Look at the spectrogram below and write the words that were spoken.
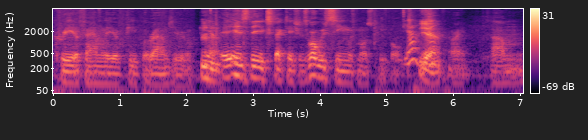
create a family of people around you. Mhm. yeah, it is the expectation it's what we've seen with most people. Yeah. Yeah. right. Um,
